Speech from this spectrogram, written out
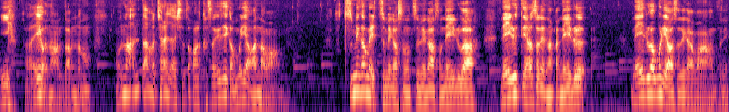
いいや、そりゃええわな、あんた。もこんなあんたもチャラチャラしたとか稼げていか無理やわあんなもん。爪が無理爪がその爪がそのネイルが。ネイルってやろそれ。なんかネイル。ネイルが無理やわそれがまあ本当に。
